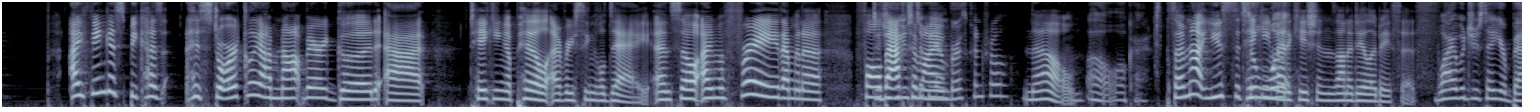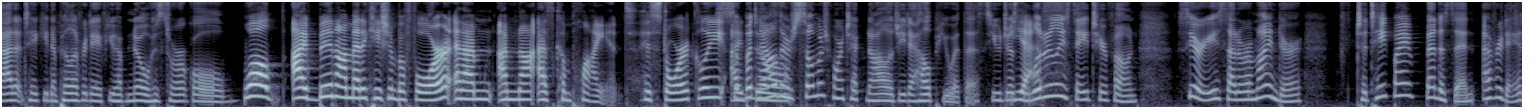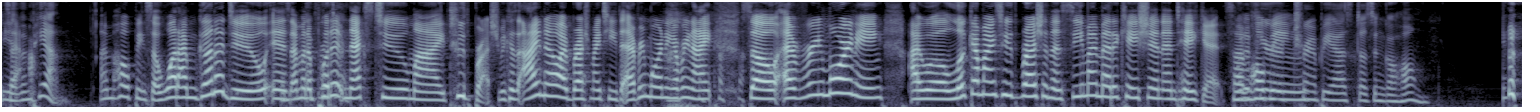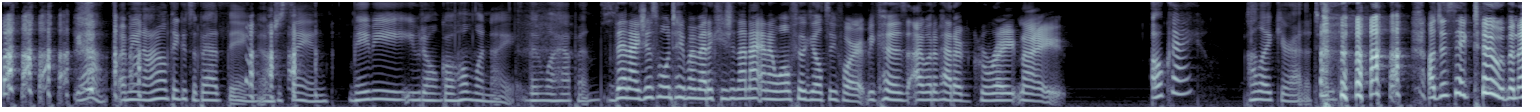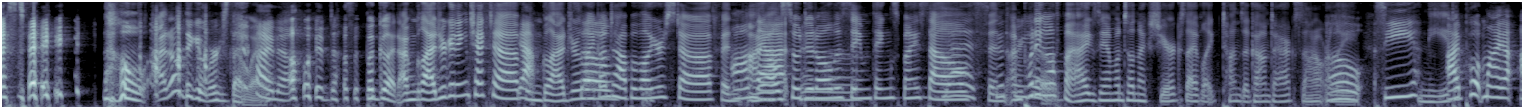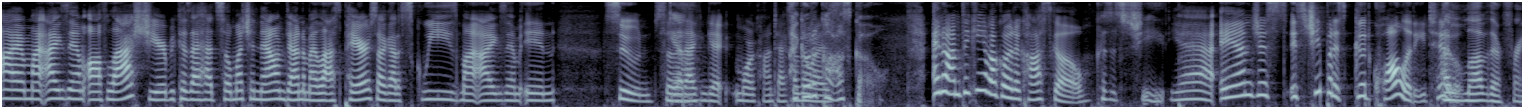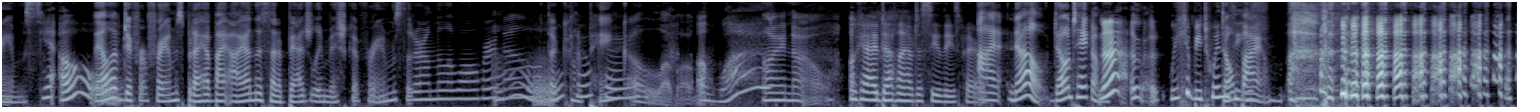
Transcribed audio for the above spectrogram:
I think it's because historically I'm not very good at taking a pill every single day, and so mm. I'm afraid I'm gonna fall Did back to to my birth control? no. Oh, okay. So I'm not used to So taking what- medications on a daily basis. Why would you say you're bad at taking a pill every day if you have no historical? Well, I've been on medication before, and I'm I'm not as compliant historically. So- I but now don't- there's so much more technology to help you with this. You just Yes. literally say to your phone, Siri, set a reminder to take my medicine every day at Yeah. 7 p.m. I'm hoping so. What I'm gonna do is I'm gonna put it next to my toothbrush because I know I brush my teeth every morning, every night. so every morning I will look at my toothbrush and then see my medication and take it. So what I'm hoping. your trampy ass doesn't go home? yeah, I mean, I don't think it's a bad thing. I'm just saying, maybe you don't go home one night. Then what happens? then I just won't take my medication that night and I won't feel guilty for it because I would have had a great night. Okay, I like your attitude. I'll just take two the next day. no, I don't think it works that way. I know it doesn't. But good. I'm glad you're getting checked up. Yeah. I'm glad you're like on top of all your stuff. And I that also did all the uh, same things myself. yes, and I'm putting you. off my eye exam until next year because I have like tons of contacts and I don't really Oh, see, need. I put my eye my eye exam off last year because I had so much, and now I'm down to my last pair, so I got to squeeze my eye exam in soon so that I can get more contacts. I go to Costco I know. I'm thinking about going to Costco. because it's cheap. Yeah, and just it's cheap, but it's good quality too. I love their frames. yeah. Oh, They all have different frames, but I have my eye on the set of Badgley Mischka frames that are on the wall right now. Oh, They're kind of okay, pink. I okay. love them. A what? I know. Okay, I definitely have to see these pairs. I no, don't take them. no, no, no, we could be twins. Don't buy them.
